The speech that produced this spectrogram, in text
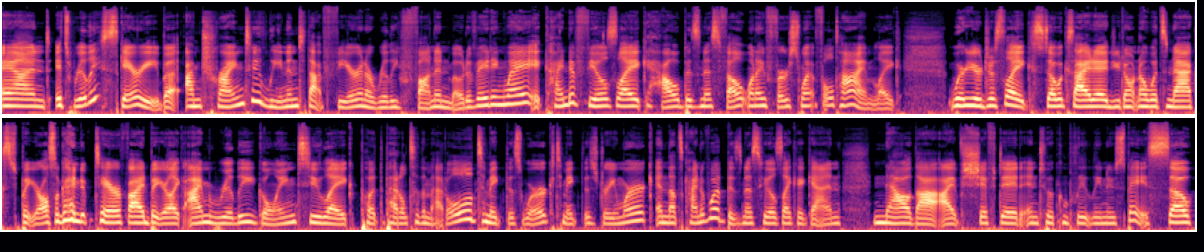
And it's really scary, but I'm trying to lean into that fear in a really fun and motivating way. It kind of feels like how business felt when I first went full time, like where you're just like so excited, you don't know what's next, but you're also kind of terrified, but you're like, I'm really going to like put the pedal to the metal to make this work, to make this dream work. And that's kind of what business feels like again now that I've shifted into a completely new space. So,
